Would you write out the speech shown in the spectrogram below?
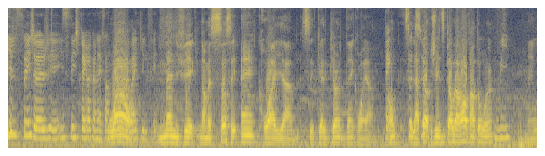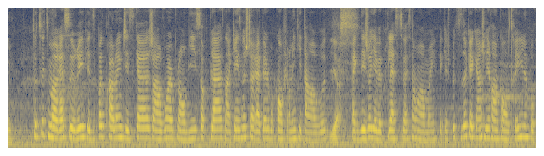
Il le sait, je, il sait, je suis très reconnaissante pour le travail qu'il fait. Magnifique. Non, mais ça, c'est incroyable. C'est quelqu'un d'incroyable. Donc, c'est la suite- perle. J'ai dit perle rare tantôt, hein? Oui. Mais oui. Tout de suite, il m'a rassuré, puis il a dit pas de problème, Jessica, j'envoie un plombier sur place. Dans 15 minutes, je te rappelle pour confirmer qu'il est en route. Yes. Fait que déjà, il avait pris la situation en main. Fait que je peux te dire que quand je l'ai rencontré, là, pour,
